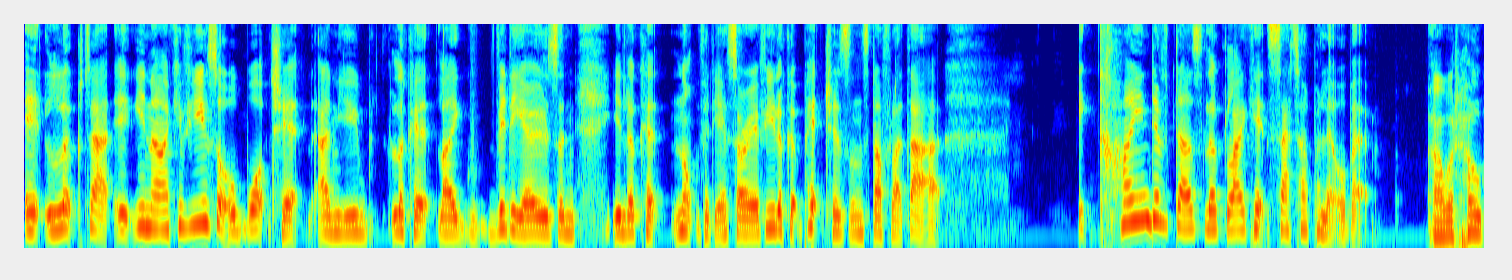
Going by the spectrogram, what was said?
it looked at it you know like if you sort of watch it and you look at like videos and you look at not video sorry if you look at pictures and stuff like that it kind of does look like it's set up a little bit I would hope,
